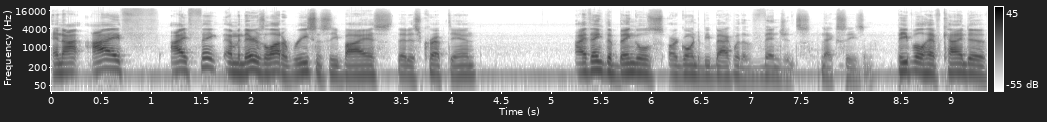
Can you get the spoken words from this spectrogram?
And I, I, I think. I mean, there's a lot of recency bias that has crept in. I think the Bengals are going to be back with a vengeance next season. People have kind of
